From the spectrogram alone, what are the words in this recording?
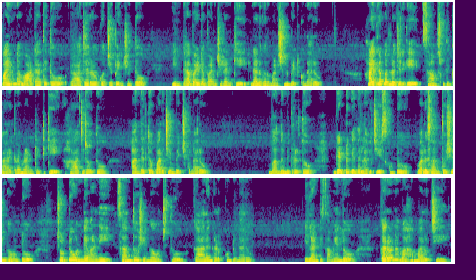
పైన వాటాదితో రాజారావుకు వచ్చే పెన్షన్తో ఇంటా బయట పనిచేయడానికి నలుగురు మనుషులు పెట్టుకున్నారు. హైదరాబాద్లో జరిగే సాంస్కృతిక కార్యక్రమాలన్నింటికీ హాజరవుతూ అందరితో పరిచయం పెంచుకున్నారు. బంధుమిత్రులతో గెట్ టుగెదర్లు అవి చేసుకుంటూ వాళ్ళు సంతోషంగా ఉంటూ చుట్టూ ఉండేవాళ్ళని సంతోషంగా ఉంచుతూ కాలం గడుపుకుంటున్నారు. ఇలాంటి సమయంలో కరోనా మహమ్మారి వచ్చి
